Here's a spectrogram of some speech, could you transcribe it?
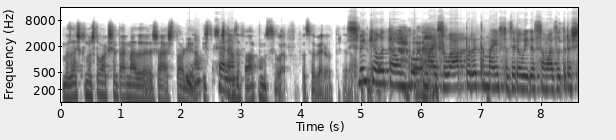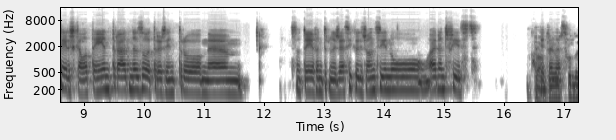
mas acho que não estão a acrescentar nada já à história. Não, Isto, já estamos não. a falar como se fosse haver outra. Se bem outra que ela está um pouco mais lá para também fazer a ligação às outras séries, que ela tem entrado nas outras, entrou na. Se não tenho erro, entrou na Jessica Jones e no Iron Fist. Pronto, eu a, segunda,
